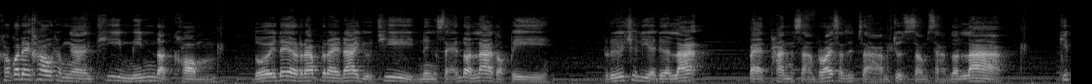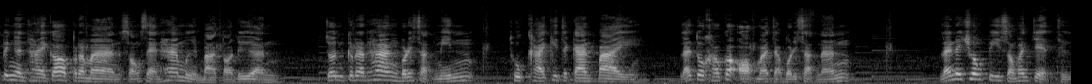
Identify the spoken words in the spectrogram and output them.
เขาก็ได้เข้าทำงานที่ mint.com โดยได้รับรายได้อยู่ที่ 100,000 ดอลลาร์ต่อปี หรือเฉลี่ยเดือนละ 8,333.33 ดอลลาร์ คิดเป็นเงินไทยก็ประมาณ 250,000 บาทต่อเดือน จนกระทั่งบริษัทมิ้นท์ถูกขายกิจการไป และตัวเขาก็ออกมาจากบริษัทนั้น และในช่วงปี 2007 ถึง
